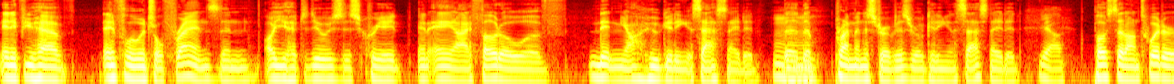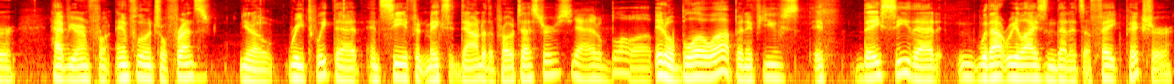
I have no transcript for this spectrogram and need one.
And if you have influential friends, then all you have to do is just create an AI photo of Netanyahu getting assassinated, the, the mm-hmm. prime minister of Israel getting assassinated. Yeah. Post it on Twitter. Have your influ- influential friends, you know, retweet that and see if it makes it down to the protesters Yeah, it'll blow up. it'll blow up and if you if they see that without realizing that it's a fake picture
